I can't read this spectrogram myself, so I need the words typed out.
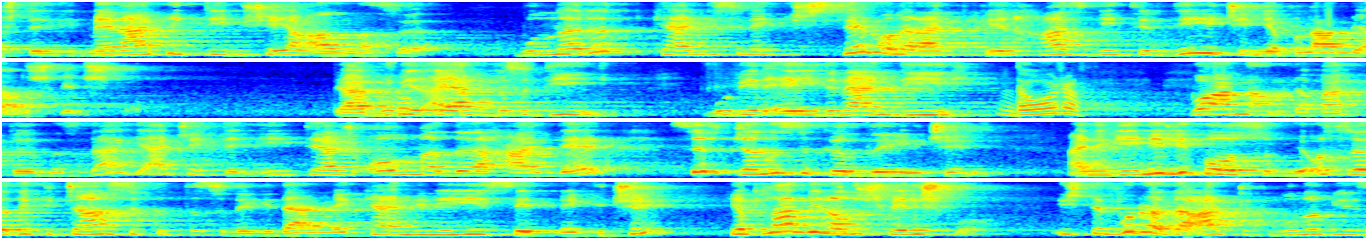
işte merak ettiği bir şeyi alması, bunların kendisine kişisel olarak bir haz getirdiği için yapılan bir alışveriş bu. Yani bu Çok bir ayakkabı değil, bu bir eldiven değil. Doğru. Bu anlamda baktığımızda gerçekten ihtiyaç olmadığı halde sırf canı sıkıldığı için Hani yenilik olsun diye o sıradaki can sıkıntısını gidermek, kendini iyi hissetmek için yapılan bir alışveriş bu. İşte burada artık bunu biz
